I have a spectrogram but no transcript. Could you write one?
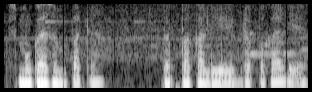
Semoga sempat ya berapa kali berapa kali ya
